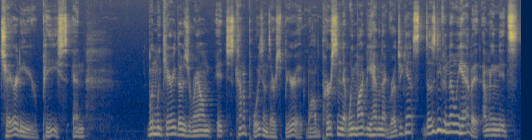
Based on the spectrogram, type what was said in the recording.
charity or peace. And when we carry those around, it just kind of poisons our spirit. While the person that we might be having that grudge against doesn't even know we have it. I mean, it's,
